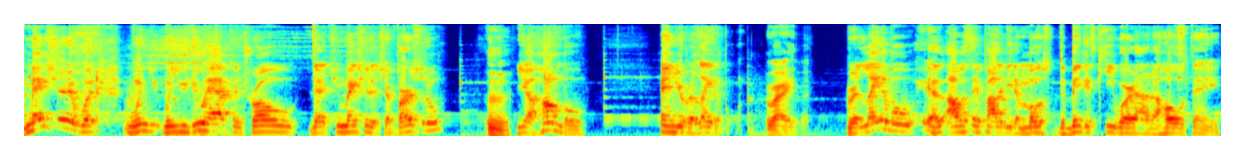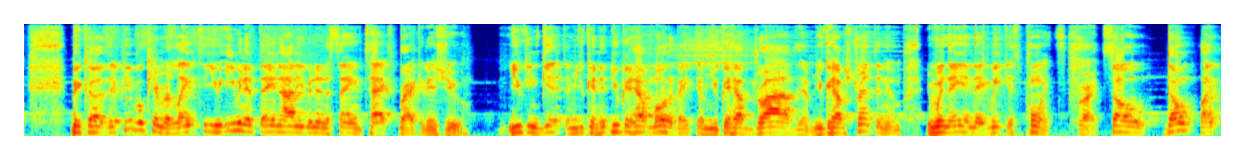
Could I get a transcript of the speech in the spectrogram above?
make sure that what when you when you do have control that you make sure that you're versatile you're humble and you're relatable Right. Relatable i would say probably be the most the biggest key word out of the whole thing because if people can relate to you even if they're not even in the same tax bracket as you you can get them you can you can help motivate them you can help drive them you can help strengthen them when they in their weakest points Right. so don't like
